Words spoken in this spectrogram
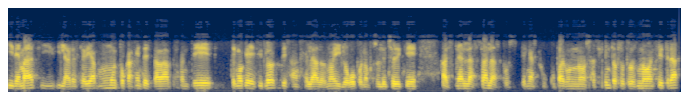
y demás y, la verdad es que había muy poca gente, estaba bastante, tengo que decirlo, desangelado, ¿no? Y luego, bueno, pues el hecho de que al final las salas pues tengas que ocupar unos asientos, otros no, etcétera,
